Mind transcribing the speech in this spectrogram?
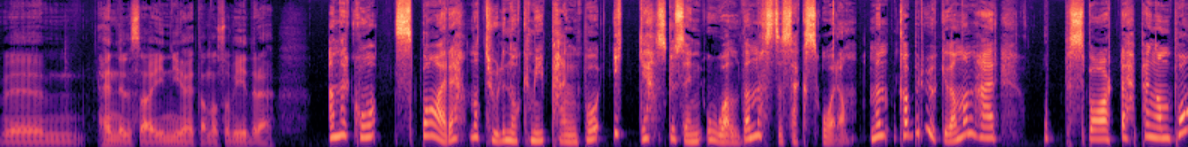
hendelser i nyhetene osv. NRK sparer naturlig nok mye penger på å ikke skulle sende OL de neste seks årene, men hva bruker de her oppsparte pengene på?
